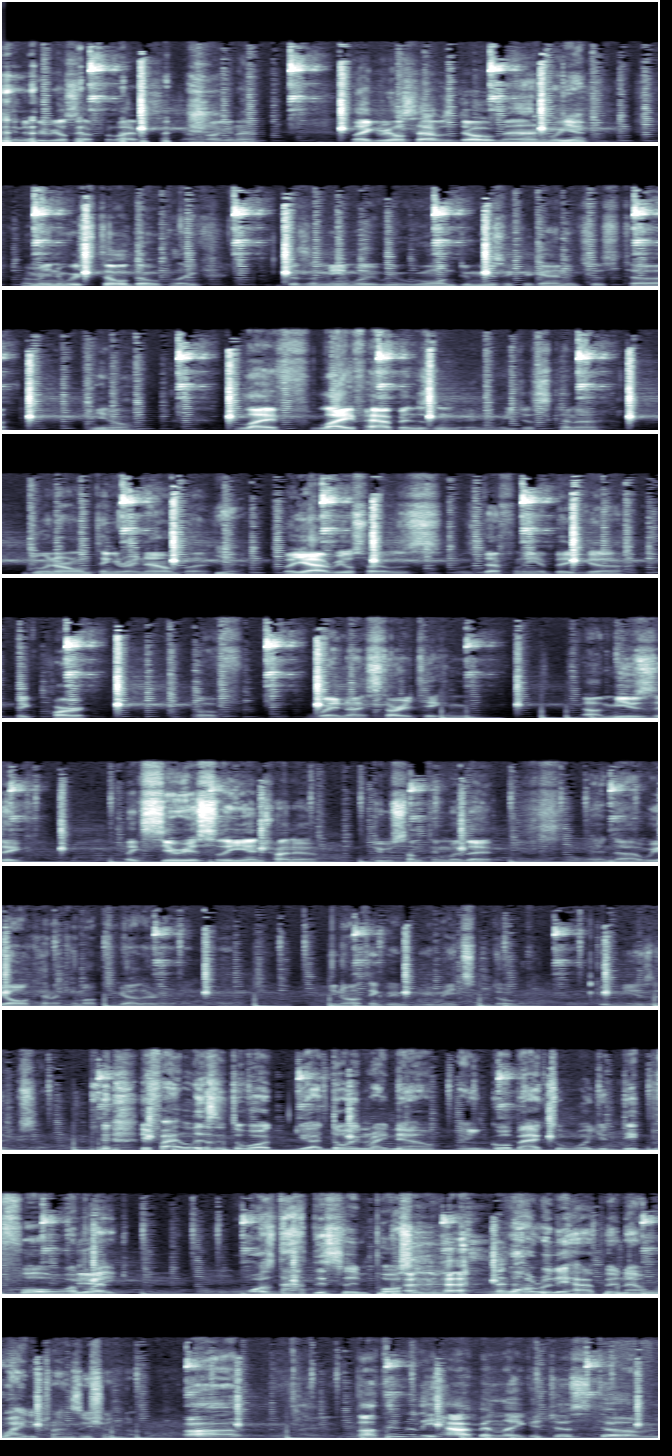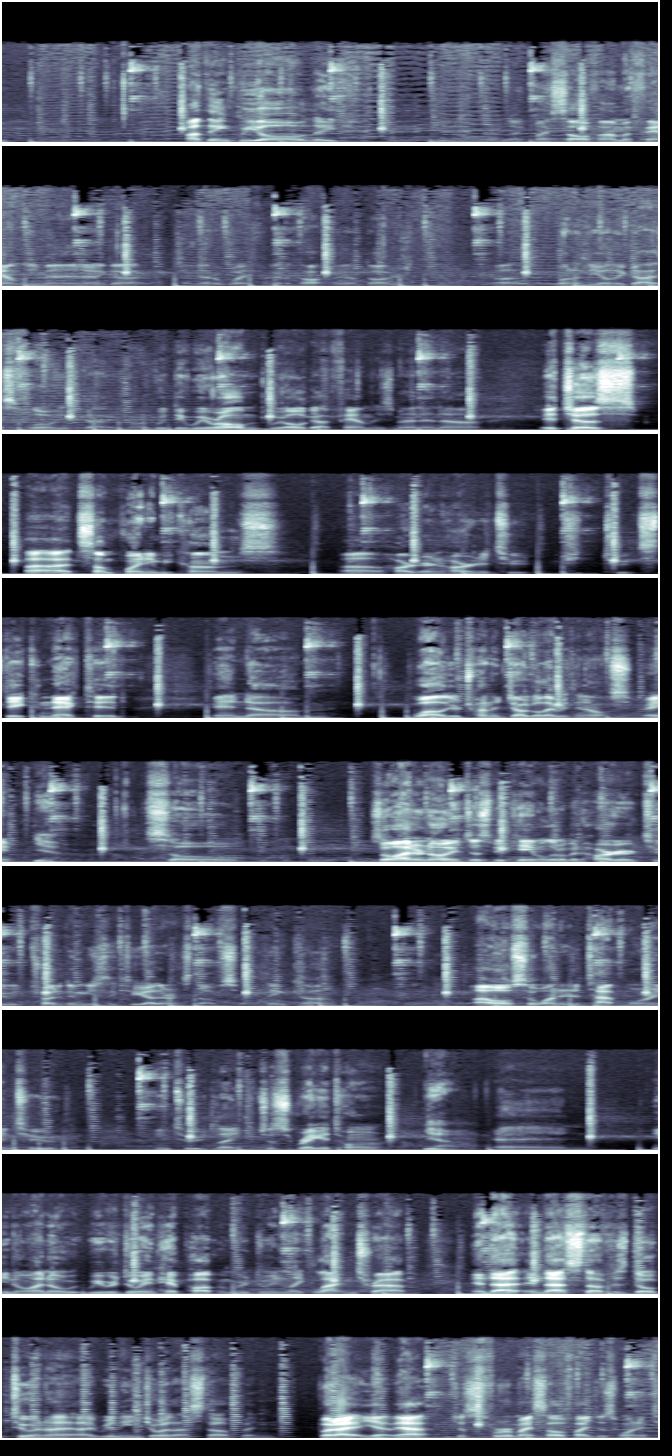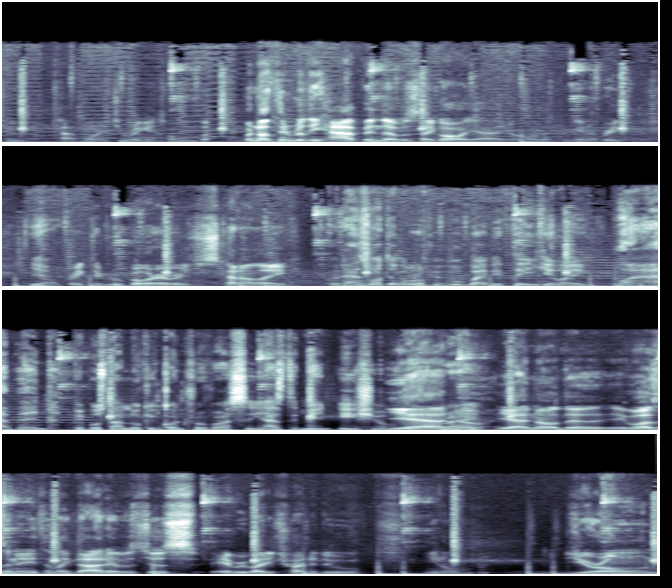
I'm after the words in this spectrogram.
always gonna be real set for life. I'm not gonna like real set was dope, man. We, Yeah. I mean, we're still dope. Like, doesn't mean we, we, we won't do music again. It's just, uh, you know, life life happens, and, and we just kind of doing our own thing right now. But Yeah. but yeah, real set was was definitely a big uh, big part of when I started taking uh, music like seriously and trying to do something with it. And uh, we all kind of came up together, and, and, you know, I think we, we made some dope, good music. So If I listen to what you are doing right now and you go back to what you did before, I'm Yeah. like, was that the same person? what really happened and why the transition though? Uh, nothing really happened. Like it just, um, I think we all like, you know, like myself. I'm a family man. I got, I got a wife. I got a daughter. I got daughters. Uh, one of the other guys, Flo, he's got. You know, we, did- we were all, we all got families, man. And uh, it just, uh, at some point, it becomes uh, harder and harder to to stay connected, and um, while you're trying to juggle everything else, right? Yeah. so so i don't know it just became a little bit harder to try to do music together and stuff so i think um, i also wanted to tap more into into like just reggaeton Yeah. And you know i know we were doing hip-hop and we were doing like latin trap and that and that stuff is dope too and i, I really enjoy that stuff and but i yeah yeah just for myself i just wanted to tap more into reggaeton but but nothing really happened that was like oh yeah i know like we're gonna break you Yeah. know break the group or whatever it's just kind of like But that's what a lot of people might be thinking, like, what happened? People start looking controversy as the main issue. Yeah, right? no, yeah, no. The it wasn't anything like that. It was just everybody trying to do, you know, your own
